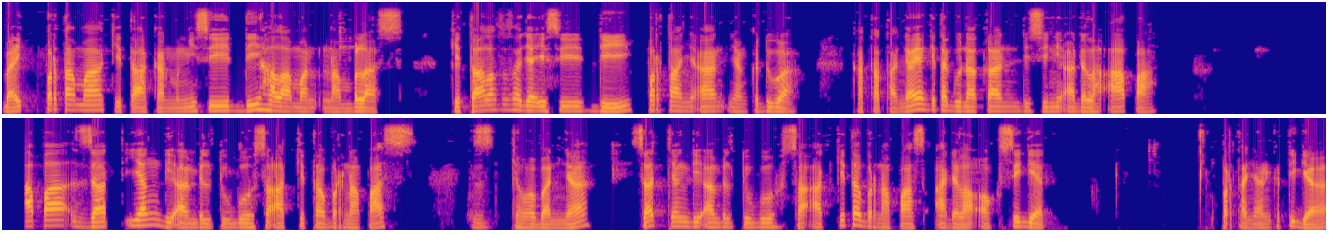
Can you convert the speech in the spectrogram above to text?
Baik, pertama kita akan mengisi di halaman 16. Kita langsung saja isi di pertanyaan yang kedua. Kata tanya yang kita gunakan di sini adalah apa? Apa zat yang diambil tubuh saat kita bernapas? Jawabannya, zat yang diambil tubuh saat kita bernapas adalah oksigen. Pertanyaan ketiga,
